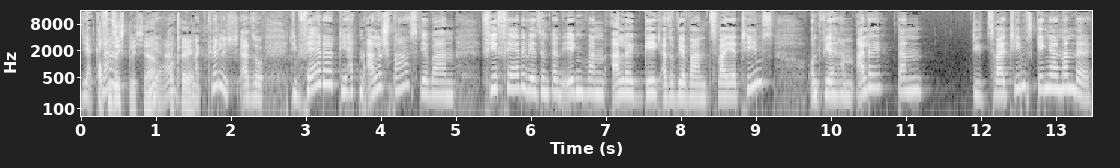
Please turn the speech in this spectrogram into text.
Ja, klar. Offensichtlich, ja? Ja, okay. natürlich. Also die Pferde, die hatten alle Spaß. Wir waren vier Pferde, wir sind dann irgendwann alle gegen, also wir waren zweier Teams und wir haben alle dann die zwei Teams gegeneinander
